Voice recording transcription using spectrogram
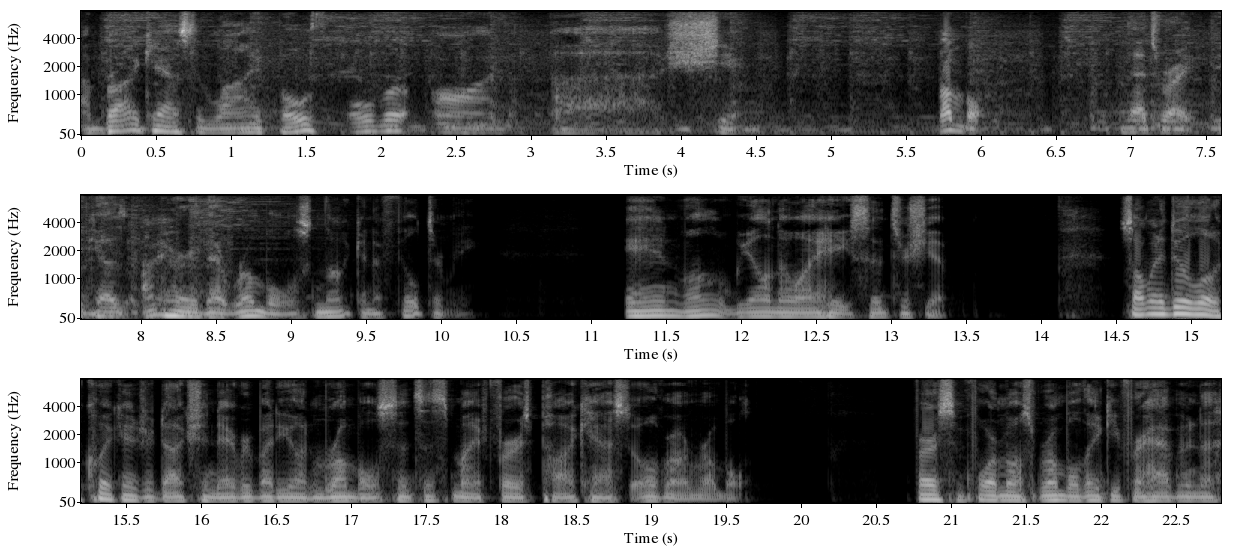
I'm broadcasting live both over on, uh, shit, Rumble. That's right, because I heard that Rumble's not going to filter me. And, well, we all know I hate censorship. So I'm going to do a little quick introduction to everybody on Rumble since it's my first podcast over on Rumble. First and foremost, Rumble, thank you for having a,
